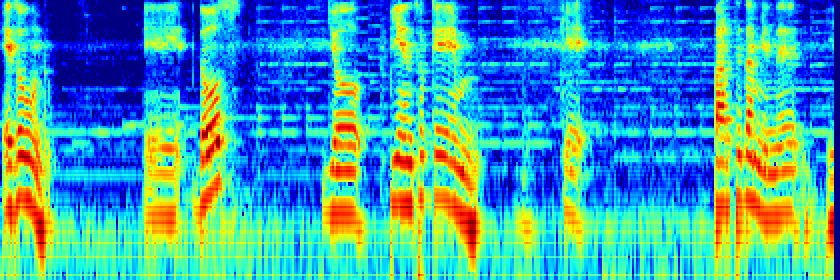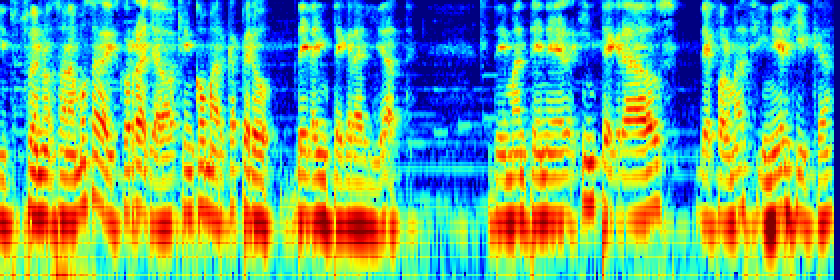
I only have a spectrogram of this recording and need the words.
Eso uno. Eh, dos, yo pienso que, que parte también de, y sonamos a disco rayado aquí en Comarca, pero de la integralidad, de mantener integrados de forma sinérgica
